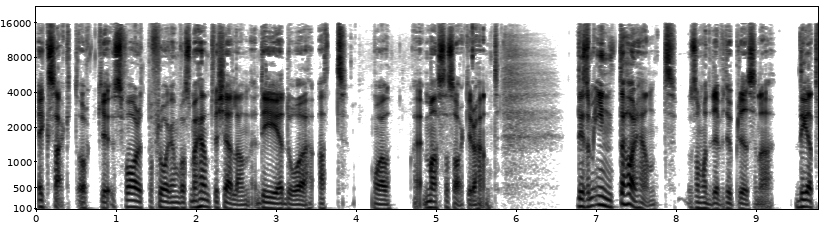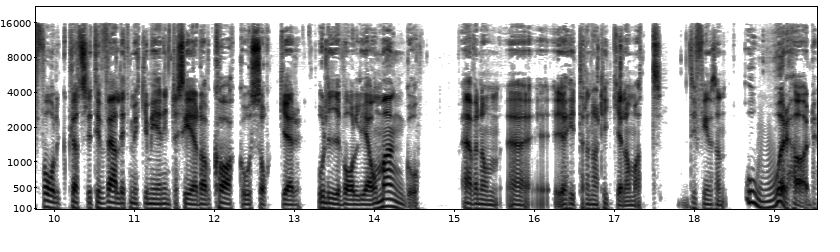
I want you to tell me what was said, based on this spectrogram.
Exakt, och svaret på frågan vad som har hänt vid källan, det är då att well, massa saker har hänt. Det som inte har hänt, som har drivit upp priserna, det är att folk plötsligt är väldigt mycket mer intresserade av kakao, socker, olivolja och mango. Även om eh, jag hittade en artikel om att det finns en oerhörd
